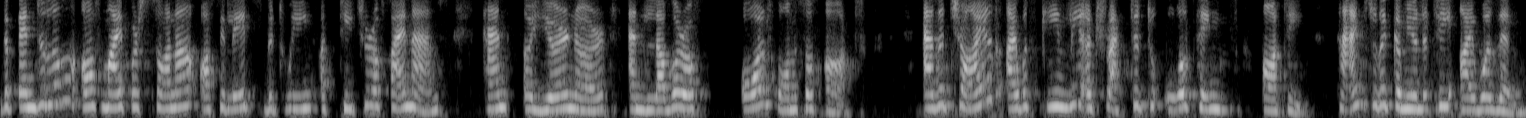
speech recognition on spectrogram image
The pendulum of my persona oscillates between a teacher of finance and a yearner and lover of all forms of art. As a child, I was keenly attracted to all things arty, thanks to the community I was in,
